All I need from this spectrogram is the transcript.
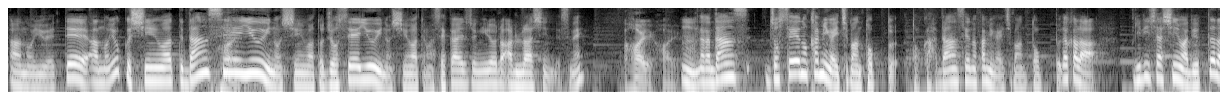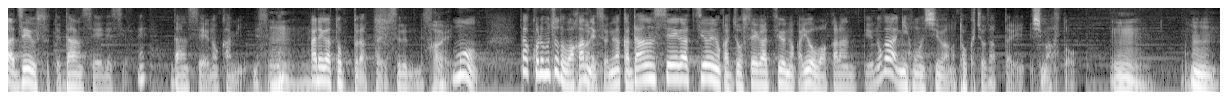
あの言えてあのよく神話って男性優位の神話と女性優位の神話っていうのが世界中にいろいろあるらしいんですね、はいはい、うん、だから男性女性の神が一番トップとか男性の神が一番トップ。だからギリシャ神話で言ったらゼウスって男性ですよね。男性の神ですよね、うんうん。あれがトップだったりするんですけども、だからこれもちょっと分かんないですよね、なんか男性が強いのか女性が強いのかよう分からんっていうのが日本神話の特徴だったりしますと。うんうん。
